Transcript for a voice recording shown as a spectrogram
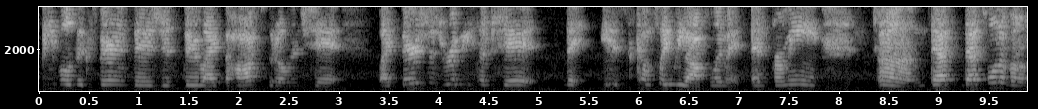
people's experiences just through like the hospital and shit, like there's just really some shit that is completely off limits. And for me, um, that's that's one of them.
